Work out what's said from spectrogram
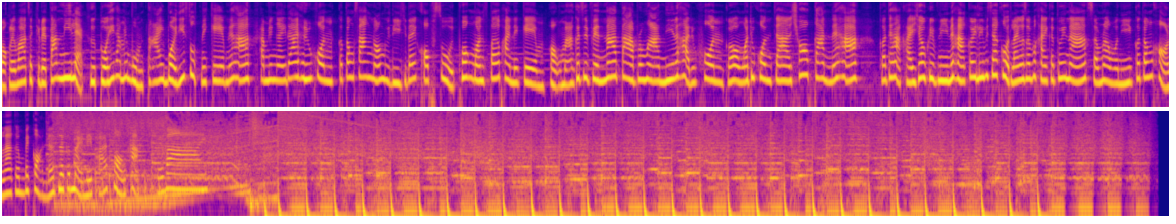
บอกเลยว่าสเกเลตันนี่แหละ คือตัวที่ทำให้บุ๋มตายบ่อยที่สุดในเกมนะคะทำยังไงได้คะทุกคนก็ต้องสร้างน้องอยู่ดีจะได้ครบสูตร พวกมอนสเตอร์ภายในเกม ออกมาก็จะเป็นหน้าตาประมาณนี้แหละค่ะทุกคนก็หวังว่าทุกคนจะชอบกันนะคะก็ถ้าหากใครชอบคลิปนี้นะคะ ก็อย่าลืมที่จะกดไลค์กดซับสไครต์กันด้วยนะสำหรับวันนี้ก็ต้องขอลากันไปก่อนแล้วเจอกันใหม่ในพาร์ทสองค่ะ บ๊ายบาย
